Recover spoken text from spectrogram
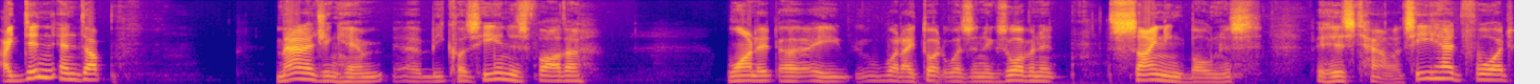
I didn't end up managing him uh, because he and his father wanted a what I thought was an exorbitant signing bonus for his talents. He had fought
